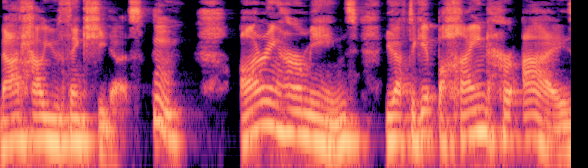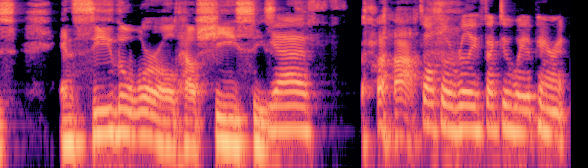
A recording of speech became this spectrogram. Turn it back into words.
not how you think she does. Hmm. Honoring her means you have to get behind her eyes and see the world how she sees Yes. it. Yes. it's also a really effective way to parent.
